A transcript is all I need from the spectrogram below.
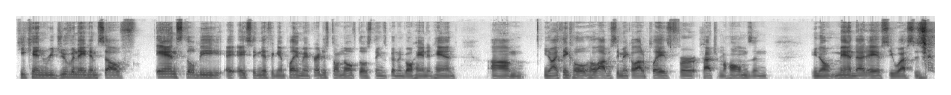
he can rejuvenate himself and still be a, a significant playmaker. I just don't know if those things going to go hand in hand. Um, you know, I think he'll he'll obviously make a lot of plays for Patrick Mahomes, and you know, man, that AFC West is.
